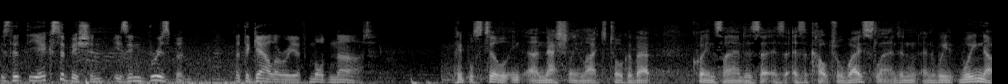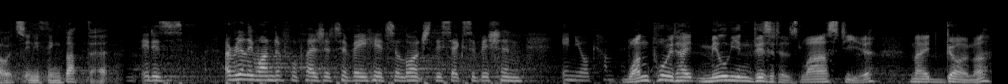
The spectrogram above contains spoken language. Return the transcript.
is that the exhibition is in Brisbane at the Gallery of Modern Art. People still uh, nationally like to talk about Queensland as a, as a, as a cultural wasteland, and, and we, we know it's anything but that. It is a really wonderful pleasure to be here to launch this exhibition in your company. 1.8 million visitors last year made GOMA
